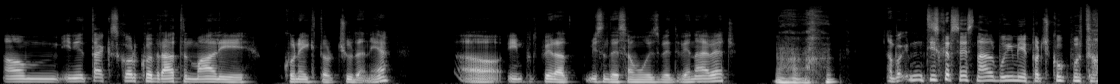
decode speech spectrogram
Um, in je tak skoraj kvadraten mali konektor, čuden je. Uh, in podpira, mislim, da je samo USB 2 največ. Aha. Ampak tisto, kar se jaz najbolj bojim, je pač, kako bo, to,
